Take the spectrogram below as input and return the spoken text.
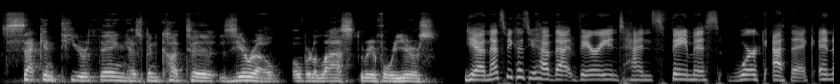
second tier thing has been cut to zero over the last three or four years. Yeah, and that's because you have that very intense, famous work ethic. And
